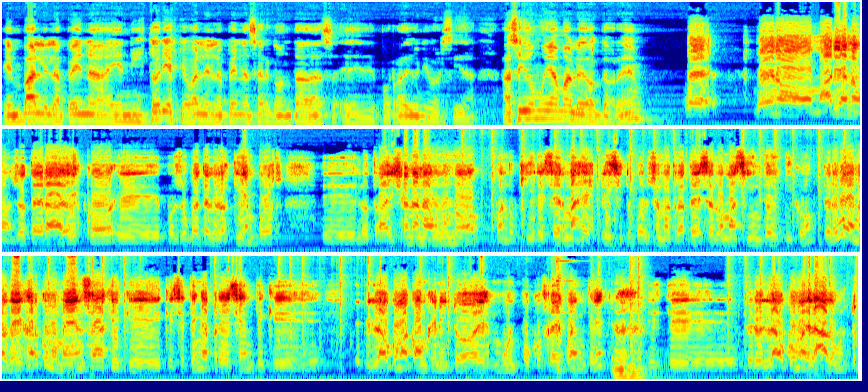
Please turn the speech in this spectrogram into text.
en Vale la Pena, en historias que valen la pena ser contadas eh, por Radio Universidad. Ha sido muy amable, doctor. ¿eh? Bueno, Mariano, yo te agradezco. Eh, por supuesto que los tiempos eh, lo traicionan a uno cuando quiere ser más explícito, por eso no trata de ser lo más sintético. Pero bueno, dejar como mensaje que, que se tenga presente que el glaucoma congénito es muy poco frecuente, este, pero el glaucoma del adulto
